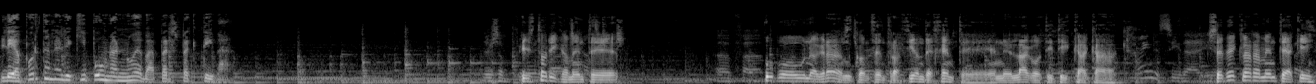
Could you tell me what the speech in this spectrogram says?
le aportan al equipo una nueva perspectiva. Históricamente, Hubo una gran concentración de gente en el lago Titicaca. Se ve claramente aquí,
